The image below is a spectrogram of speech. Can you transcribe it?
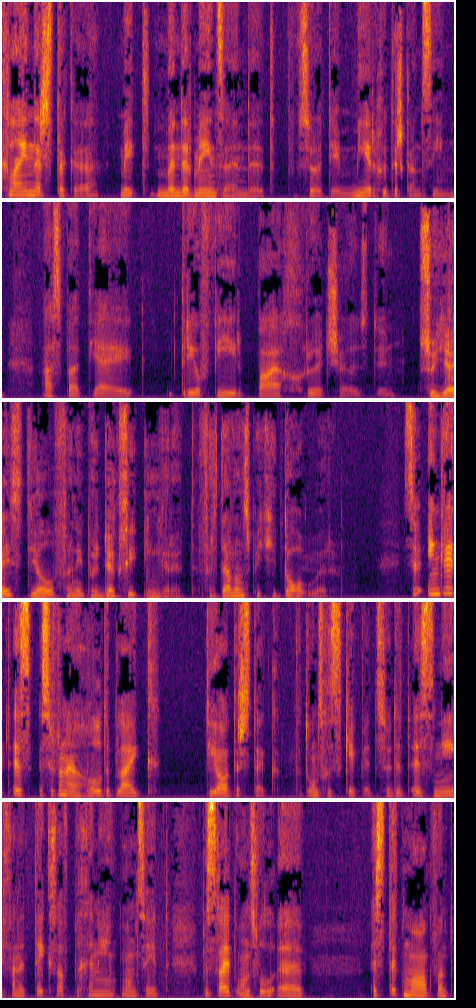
kleiner stukke met minder mense in dit sodat jy meer goeders kan sien as wat jy 3 of 4 baie groot shows doen. So jy's deel van die produksie Ingrid. Vertel ons bietjie daaroor. So Ingrid is so 'n Huldeblyk teaterstuk wat ons geskep het. So dit is nie van 'n teks af begin nie. Ons het besluit ons wil 'n 'n stuk maak want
